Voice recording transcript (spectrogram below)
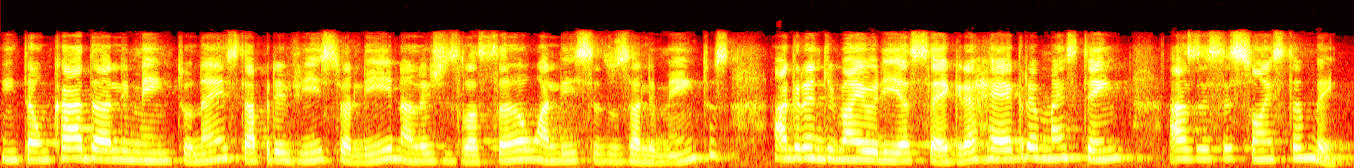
Então cada alimento, né, está previsto ali na legislação a lista dos alimentos. A grande maioria segue a regra, mas tem as exceções também.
